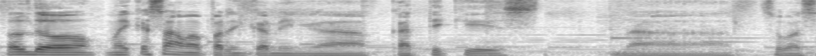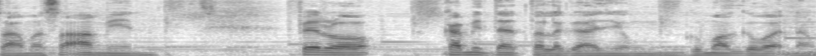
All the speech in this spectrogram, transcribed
Although, may kasama pa rin kaming uh, katikis na sumasama sa amin. Pero kami na talaga yung gumagawa ng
